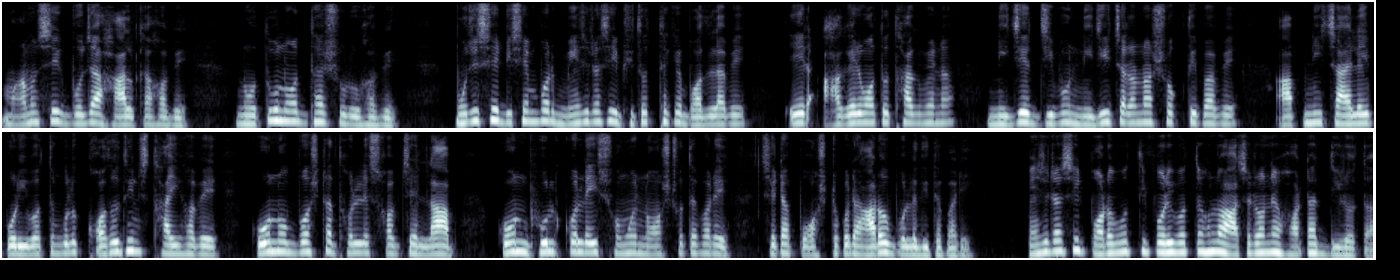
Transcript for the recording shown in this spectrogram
মানসিক বোঝা হালকা হবে, নতুন অধ্যায় শুরু হবে। পঁচিশে ডিসেম্বর মেষ রাশি ভিতর থেকে বদলাবে, এর আগের মতো থাকবে না, নিজের জীবন নিজেই চালানোর শক্তি পাবে। আপনি চাইলে এই পরিবর্তনগুলো কতদিন স্থায়ী হবে, কোন অভ্যাসটা ধরলে সবচেয়ে লাভ কোন ভুল করলে এই সময় নষ্ট হতে পারে সেটা স্পষ্ট করে আরও বলে দিতে পারি। মেষরাশির পরবর্তী পরিবর্তন হলো আচরণে হঠাৎ দৃঢ়তা।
